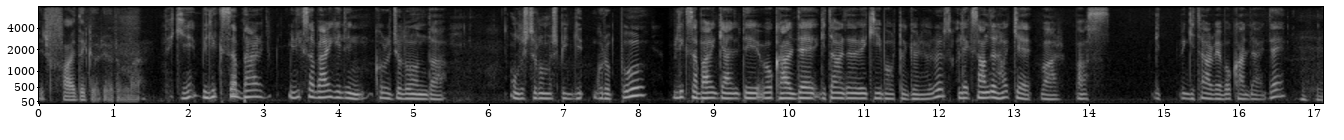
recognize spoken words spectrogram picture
bir fayda görüyorum ben. Peki Blixa, Berg, Blixa Bergel'in kuruculuğunda oluşturulmuş bir grup bu. Blixa Bergel'de vokalde, gitarda ve keyboardda görüyoruz. Alexander Hake var bas, git- gitar ve vokallerde. Hı hı.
